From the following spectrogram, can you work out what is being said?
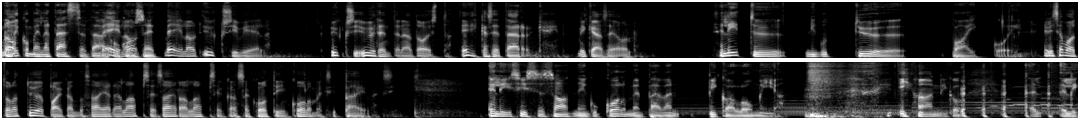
No, Oliko meillä tässä tämä meillä, koko on, set? meillä on yksi vielä. Yksi yhdentenä toista. Ehkä se tärkein. Mikä se on? Se liittyy niin kuin työpaikkoihin. Eli sä voit olla työpaikalta, saa jäädä lapsen, sairaan lapsen kanssa kotiin kolmeksi päiväksi. Eli siis sä saat niin kuin kolmen päivän pikalomia. Ihan niin kuin, eli, eli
